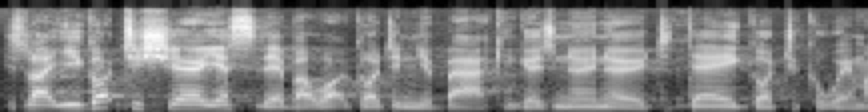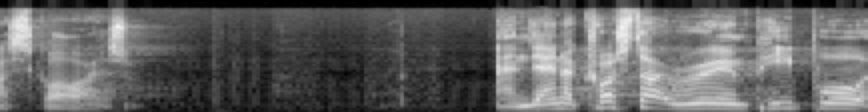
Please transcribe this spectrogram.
He's like, you got to share yesterday about what God did in your back. He goes, no, no, today God took away my scars. And then across that room, people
